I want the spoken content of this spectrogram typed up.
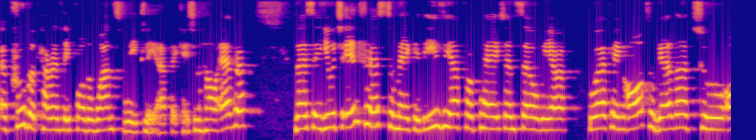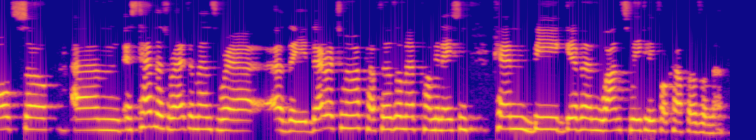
approval currently for the once weekly application. However, there's a huge interest to make it easier for patients. So we are working all together to also um, establish regimens where uh, the daratumumab carfilzomib combination can be given once weekly for carfilzomib.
